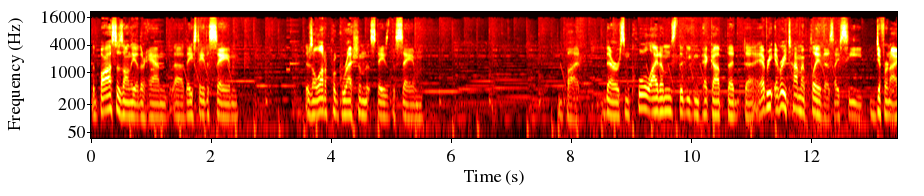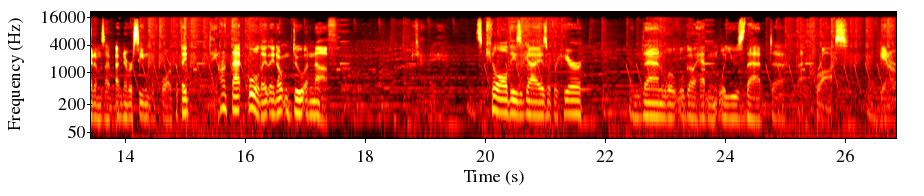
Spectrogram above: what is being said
The bosses, on the other hand, uh, they stay the same. There's a lot of progression that stays the same. But there are some cool items that you can pick up that uh, every every time I play this, I see different items I've, I've never seen before, but they they aren't that cool. They, they don't do enough. Okay, let's kill all these guys over here, and then we'll, we'll go ahead and we'll use that uh, that cross and gain our,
